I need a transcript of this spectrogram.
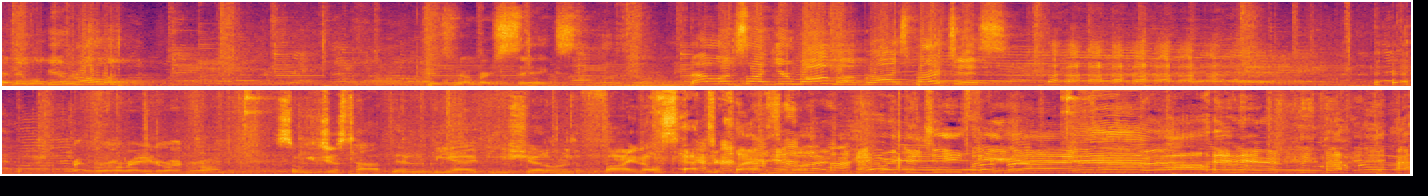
And then we'll get rolling. Here's number six. That looks like your mama, Bryce Purchase. We're all ready to rock and roll? So we just hopped in the VIP shuttle to the finals after class one with the G speed guys. We're all in here.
